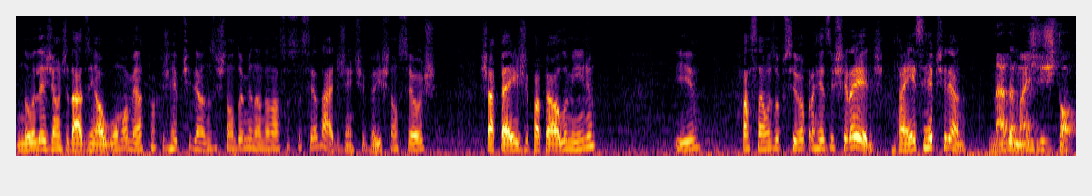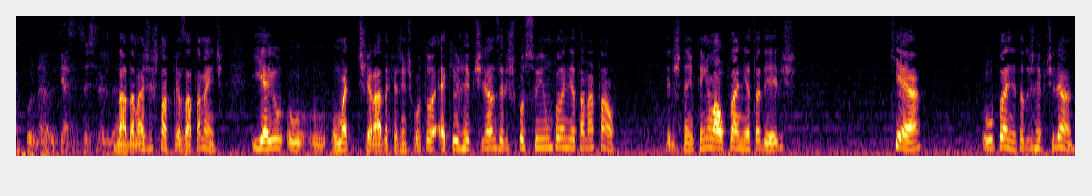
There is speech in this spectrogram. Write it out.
no Legião de Dados em algum momento, porque os reptilianos estão dominando a nossa sociedade, gente. Vistam seus chapéus de papel alumínio e façamos o possível para resistir a eles. Então é esse reptiliano. Nada mais distópico, né, do que essa ancestralidade. Nada mais distópico, exatamente. E aí o, o, uma tirada que a gente botou é que os reptilianos eles possuem um planeta natal. Eles têm, têm lá o planeta deles, que é o planeta dos reptilianos.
